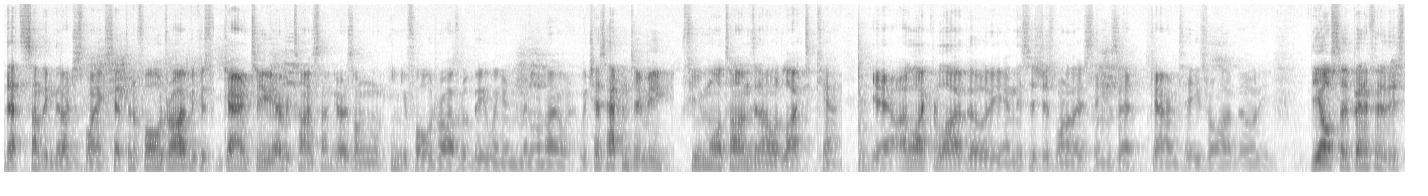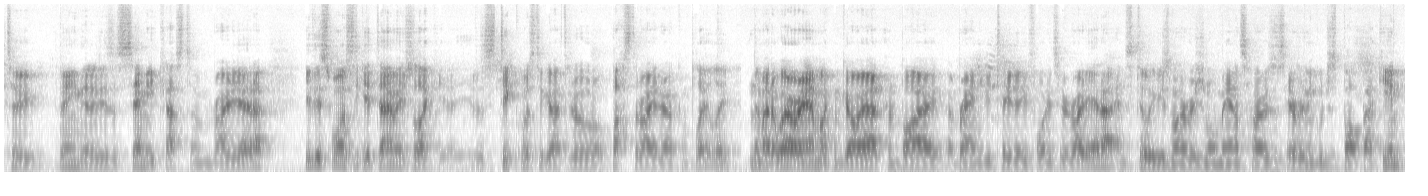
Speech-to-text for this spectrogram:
That's something that I just won't accept in a four-wheel drive because guarantee every time something goes wrong in your four-wheel drive, it'll be when you're in the middle of nowhere, which has happened to me a few more times than I would like to count. Yeah, I like reliability and this is just one of those things that guarantees reliability. The also benefit of this too, being that it is a semi-custom radiator, if this was to get damaged, like uh, if a stick was to go through it or bust the radiator completely, no matter where I am, I can go out and buy a brand new TD42 radiator and still use my original mounts hoses. Everything will just bolt back in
